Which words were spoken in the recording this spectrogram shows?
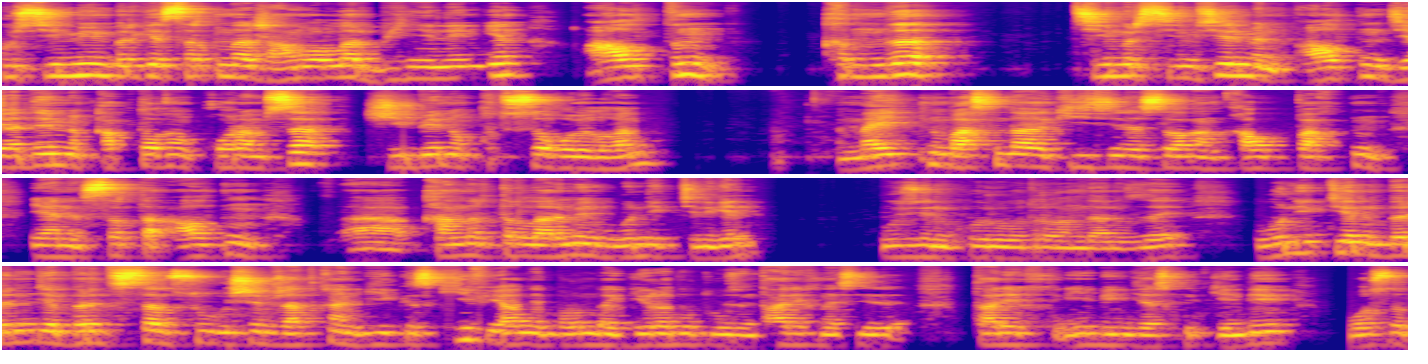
Көсеммен бірге сыртында жануарлар бейнеленген алтын қынды темір семсер мен алтын диадеммен қапталған қорамса жебенің құтысы қойылған. Мәйіттің басындағы киізден жасалған қалпақтың яғни сырты алтын қаныртырларымен өрнектелген. Өздерің көріп отырғандарыңыздай өрнектердің бірінде бір тыстан су ішіп жатқан екі скиф яғни бұрында геродот өзінің тарих тарих еңбегінде жазып кеткендей осы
